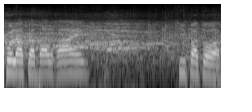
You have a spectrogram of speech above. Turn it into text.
kullert der Ball rein. Keeper-Tor.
